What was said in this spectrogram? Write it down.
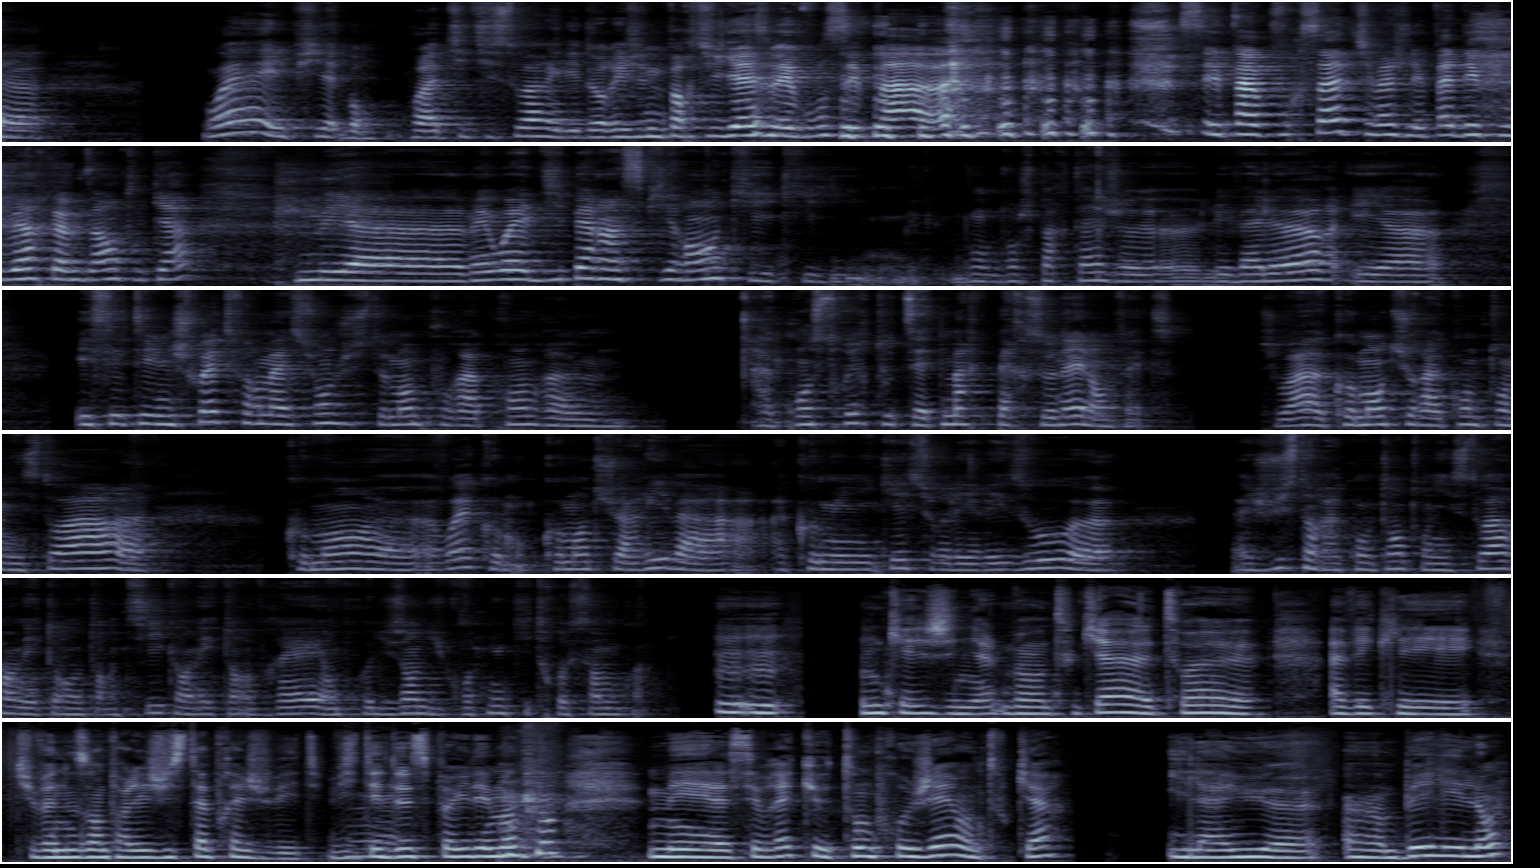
Euh, ouais, et puis bon, pour la petite histoire, il est d'origine portugaise, mais bon, c'est pas, c'est pas pour ça, tu vois, je l'ai pas découvert comme ça en tout cas. Mais, euh, mais ouais, d'hyper inspirant, qui, qui dont, je partage les valeurs. Et, et c'était une chouette formation justement pour apprendre à construire toute cette marque personnelle en fait. Tu vois, comment tu racontes ton histoire comment, euh, ouais, comment tu arrives à, communiquer sur les réseaux euh, bah, juste en racontant ton histoire, en étant authentique, en étant vrai, en produisant du contenu qui te ressemble. Quoi. Mmh, mmh. Ok, génial. Bon, en tout cas, toi, euh, avec les... Tu vas nous en parler juste après, je vais éviter de spoiler maintenant. Mais c'est vrai que ton projet, en tout cas, il a eu un bel élan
